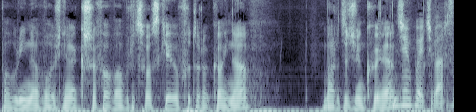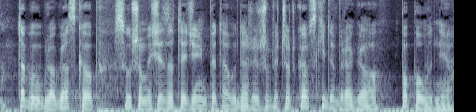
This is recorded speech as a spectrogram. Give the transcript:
Paulina Woźniak, szefowa wrocławskiego Futurocoina. Bardzo dziękuję. Dziękuję Ci bardzo. To był Blogoskop. Słyszymy się za tydzień, pytał Dariusz Wieczorkowski. Dobrego popołudnia.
